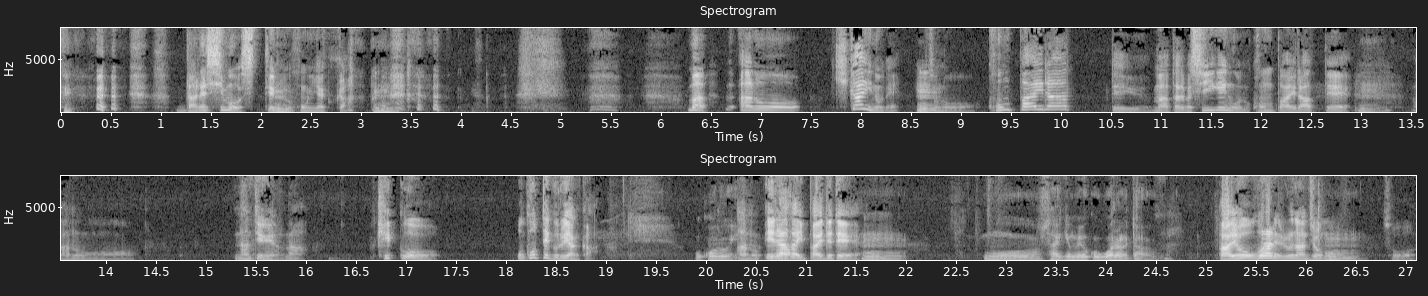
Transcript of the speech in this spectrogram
誰しも知ってる翻訳家。うんまあ、あの、機械のね、うんその、コンパイラーっていう、まあ、例えば C 言語のコンパイラーって、うん。あの、なんていうんやろな、結構、怒ってくるやんか。怒る。あの、エラーがいっぱい出てう、ん。もう、最近もよく怒られた。あ、よう怒られる何条も。うん。そ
